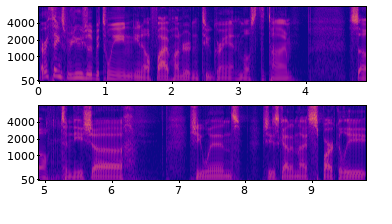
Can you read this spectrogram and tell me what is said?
everything's usually between, you know, 500 and 2 grand most of the time. So, Tanisha she wins. She's got a nice sparkly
